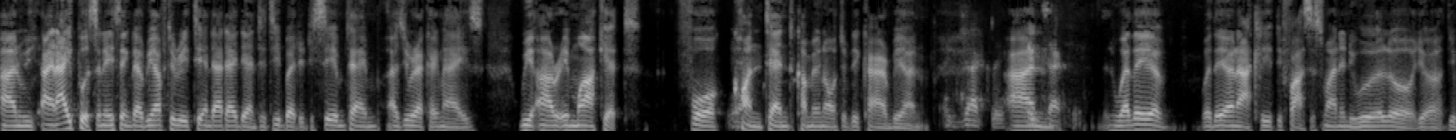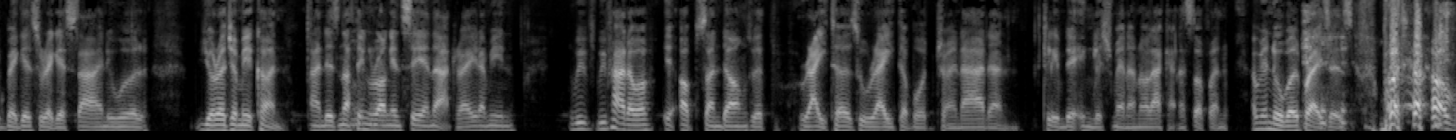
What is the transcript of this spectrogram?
And we and I personally think that we have to retain that identity, but at the same time, as you recognize, we are a market for Yeah. content coming out of the Caribbean. Exactly. And- exactly. Whether you're whether you're an athlete, the fastest man in the world, or you're the biggest reggae star in the world, you're a Jamaican. And there's nothing Mhm. wrong in saying that, right? I mean, we've we've had our ups and downs with writers who write about Trinidad and claim they're Englishmen and all that kind of stuff, and I mean Nobel prizes. but um,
